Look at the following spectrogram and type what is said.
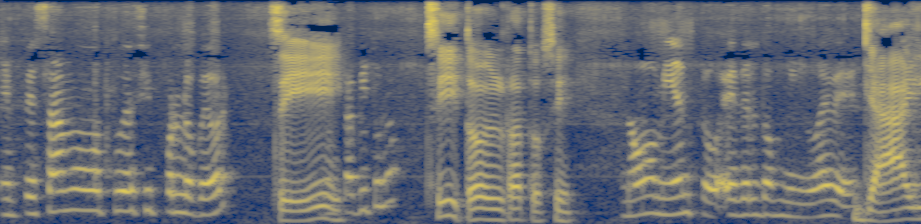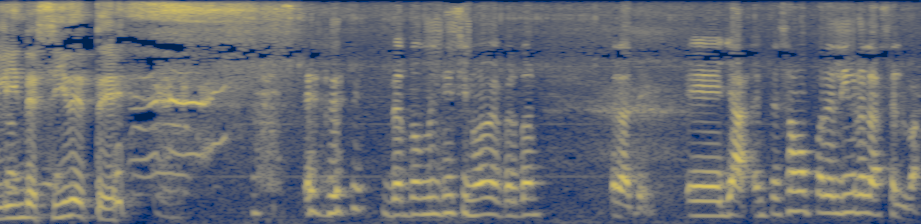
Empezamos, tú decís, por lo peor, el Sí, capítulo. sí, todo el rato, sí. No, miento, es del 2009. Ya, Aileen, decídete. Es de- del 2019, perdón. Espérate. Eh, ya, empezamos por el libro La Selva.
